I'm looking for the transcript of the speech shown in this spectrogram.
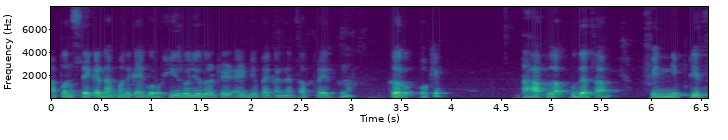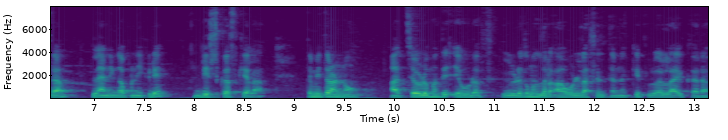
आपण सेकंड हाफमध्ये काय करू? हिरो झिरो ट्रेड आयडेंटिफाय करण्याचा प्रयत्न करू ओके तर हा आपला उद्याचा फिन निफ्टीचा प्लॅनिंग आपण इकडे डिस्कस केला. तर मित्रांनो आजच्या व्हिडिओमध्ये एवढंच. व्हिडिओ तुम्हाला जर आवडला असेल तर नक्की तुला लाईक करा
